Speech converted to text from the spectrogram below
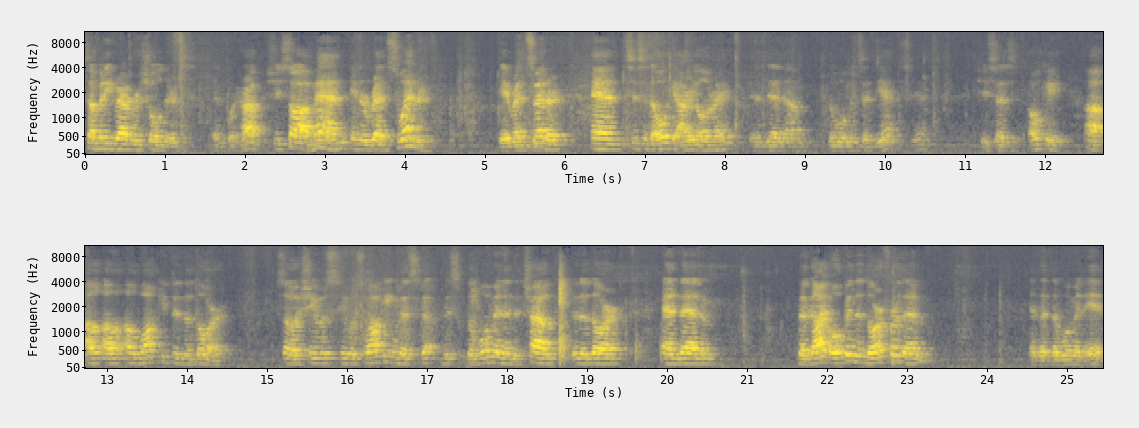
somebody grabbed her shoulders and put her up. She saw a man in a red sweater. Okay, red sweater. And she said, okay, are you all right? And then um, the woman said, yes, yes. She says, okay, uh, I'll, I'll, I'll walk you to the door. So she was, he was walking this, this, the woman and the child to the door. And then the guy opened the door for them and let the woman in.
